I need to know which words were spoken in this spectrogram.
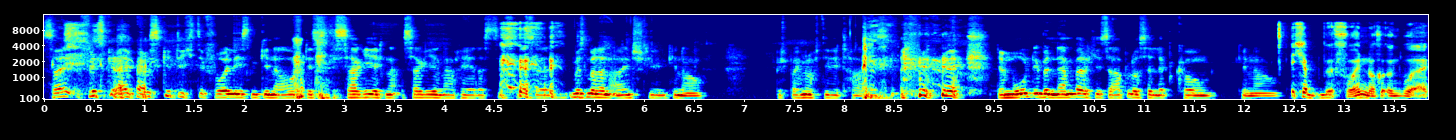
soll Fitzgerald Kussgedichte vorlesen, genau. Das, das sage ich, sage ich nachher, dass das, das äh, müssen wir dann einstellen, genau. Besprechen wir noch die Details. Der Mond über Nürnberg ist ein Lepcone, genau. Ich habe vorhin noch irgendwo ein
